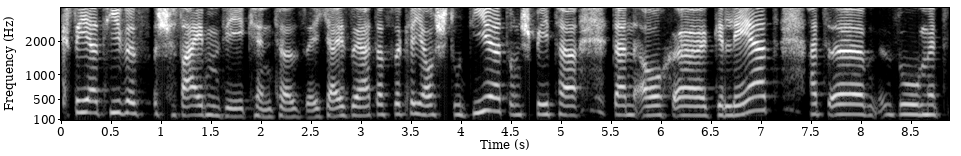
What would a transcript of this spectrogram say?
kreatives Schreibenweg hinter sich. Also er hat das wirklich auch studiert und später dann auch äh, gelehrt, hat äh, so mit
